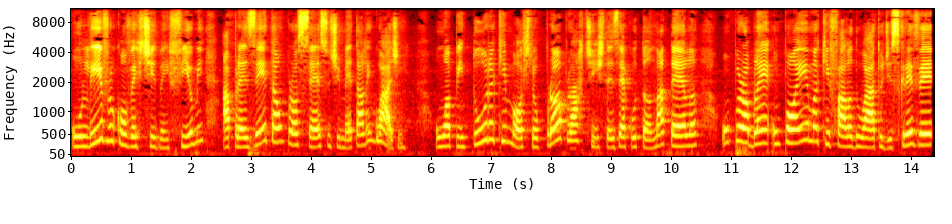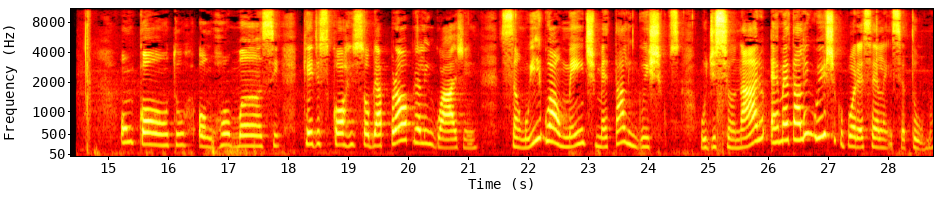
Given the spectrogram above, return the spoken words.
Um livro convertido em filme apresenta um processo de metalinguagem. Uma pintura que mostra o próprio artista executando na tela, um, um poema que fala do ato de escrever, um conto ou um romance que discorre sobre a própria linguagem são igualmente metalinguísticos. O dicionário é metalinguístico por excelência, turma.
